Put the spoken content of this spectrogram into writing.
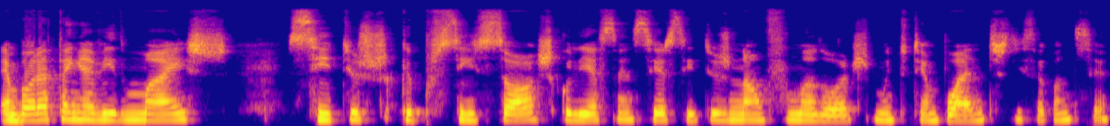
embora tenha havido mais sítios que por si só escolhessem ser sítios não fumadores muito tempo antes disso acontecer.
